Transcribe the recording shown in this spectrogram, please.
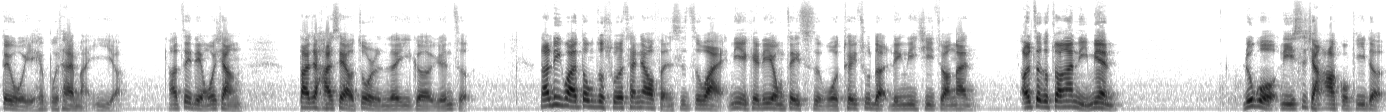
对我也不太满意啊。啊，这点我想大家还是要做人的一个原则。那另外动作除了参加粉丝之外，你也可以利用这次我推出的零零七专案，而这个专案里面，如果你是想阿国基的，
